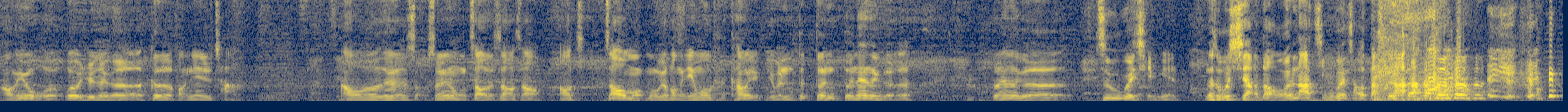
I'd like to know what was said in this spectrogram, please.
然后因为我我有去那个各个房间去查，然后我这个手手电筒照着照照，然后照某某个房间，我看看到有有个人蹲蹲蹲在那个蹲在那个置物柜前面，那时候我吓到，我就拿警棍朝打他。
